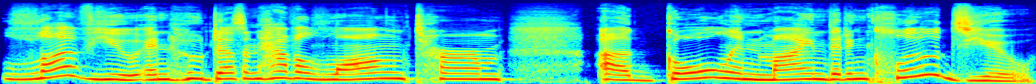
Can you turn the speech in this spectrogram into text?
love you and who doesn't have a long term uh, goal in mind that includes you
